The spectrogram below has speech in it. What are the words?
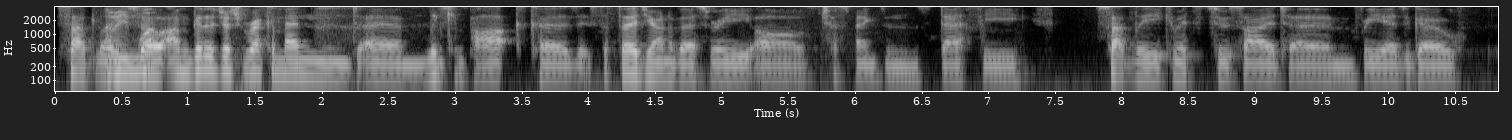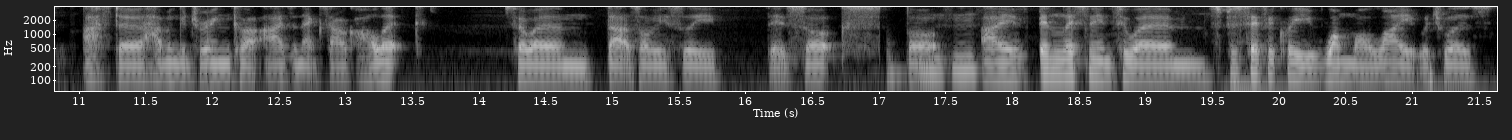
sadly, I mean, so what- I'm gonna just recommend um, Linkin Park because it's the third year anniversary of Chester Bennington's death. He sadly committed suicide um, three years ago after having a drink as an ex-alcoholic. So um, that's obviously it sucks, but Mhm. I've been listening to um, specifically One More Light, which was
